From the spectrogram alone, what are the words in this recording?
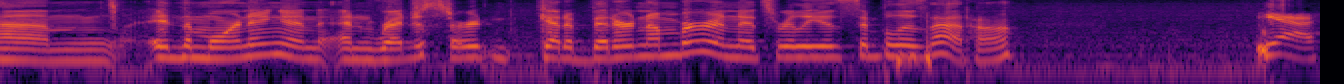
um, in the morning and, and register, get a bidder number, and it's really as simple as that, huh? Yeah,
